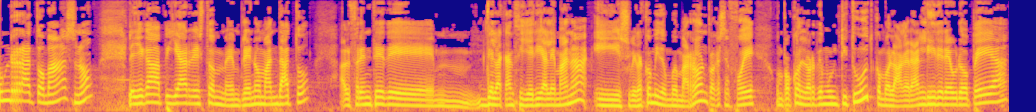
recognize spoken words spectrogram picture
un rato más, ¿no? Le llega a pillar esto en, en pleno mandato al frente de, mm, de la Cancillería alemana y se hubiera comido un buen marrón, porque se fue un poco en lord de multitud, como la gran líder europea,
